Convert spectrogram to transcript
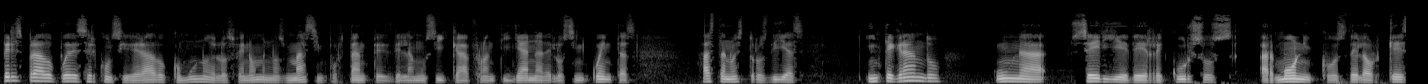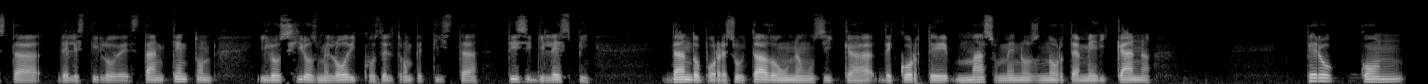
Pérez Prado puede ser considerado como uno de los fenómenos más importantes de la música afroantillana de los 50 hasta nuestros días, integrando una serie de recursos armónicos de la orquesta del estilo de Stan Kenton y los giros melódicos del trompetista Dizzy Gillespie, dando por resultado una música de corte más o menos norteamericana, pero con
